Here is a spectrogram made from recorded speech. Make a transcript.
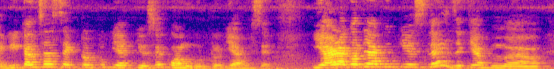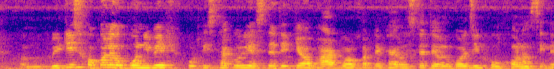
এগ্ৰিকালচাৰ ছেক্টৰটোক ইয়াত কি হৈছে কম গুৰুত্ব দিয়া হৈছে। ইয়াৰ আগতে আকৌ কি হৈছিলে যেতিয়া ব্ৰিটিছসকলে উপনিৱেশ প্ৰতিষ্ঠা কৰি আছিলে তেতিয়াও ভাৰতবৰ্ষত দেখা গৈছিলে তেওঁলোকৰ যি শোষণ আছিলে।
